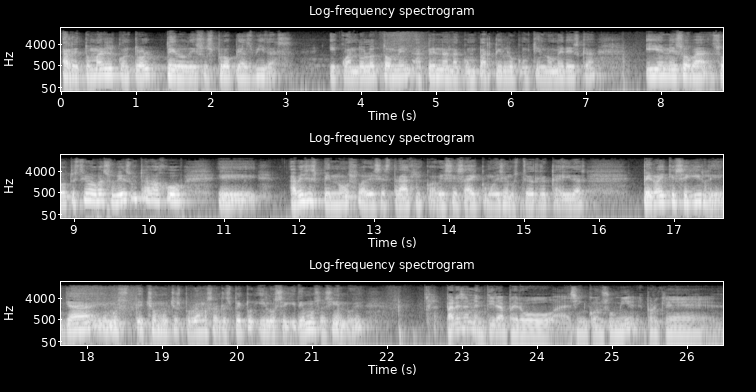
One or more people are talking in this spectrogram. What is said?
a retomar el control pero de sus propias vidas y cuando lo tomen aprendan a compartirlo con quien lo merezca y en eso va, su autoestima va a subir. Es un trabajo eh, a veces penoso, a veces trágico, a veces hay, como dicen ustedes, recaídas, pero hay que seguirle. Ya hemos hecho muchos programas al respecto y lo seguiremos haciendo. ¿eh? Parece mentira, pero ah, sin consumir, porque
